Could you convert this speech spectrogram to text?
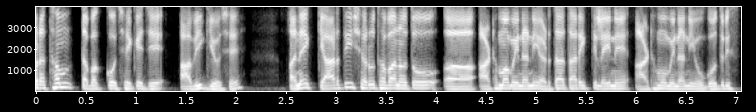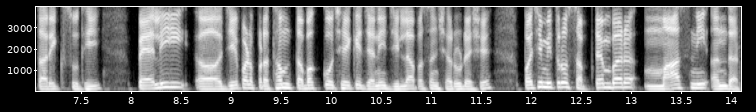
પ્રથમ તબક્કો છે કે જે આવી ગયો છે. અને ક્યારથી શરૂ થવાનો તો આઠમા મહિનાની અડધા તારીખથી લઈને આઠમા મહિનાની ઓગણત્રીસ તારીખ સુધી પહેલી જે પણ પ્રથમ તબક્કો છે કે જેની જિલ્લા પસંદ શરૂ રહેશે. પછી મિત્રો સપ્ટેમ્બર માસની અંદર,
